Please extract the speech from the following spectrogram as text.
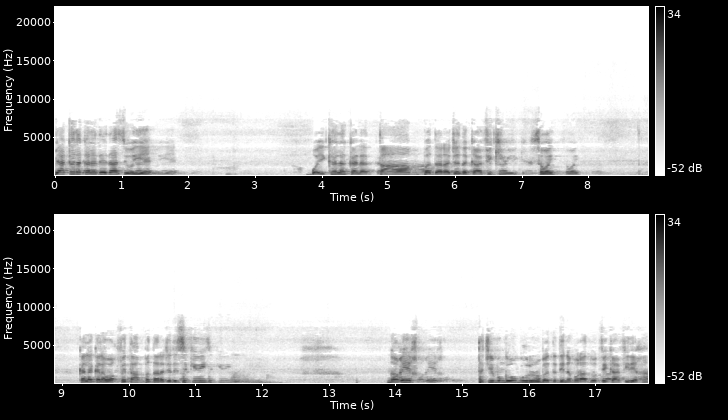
بیا کله کله دې داسې وي وای کله کله تام په درجه د کافی کې وي سوي کله کله وقف تام په درجه د سکی وي نو غیخ ته چې مونږ وګورو نو بس د دینه مراد وقف کافی دی ها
